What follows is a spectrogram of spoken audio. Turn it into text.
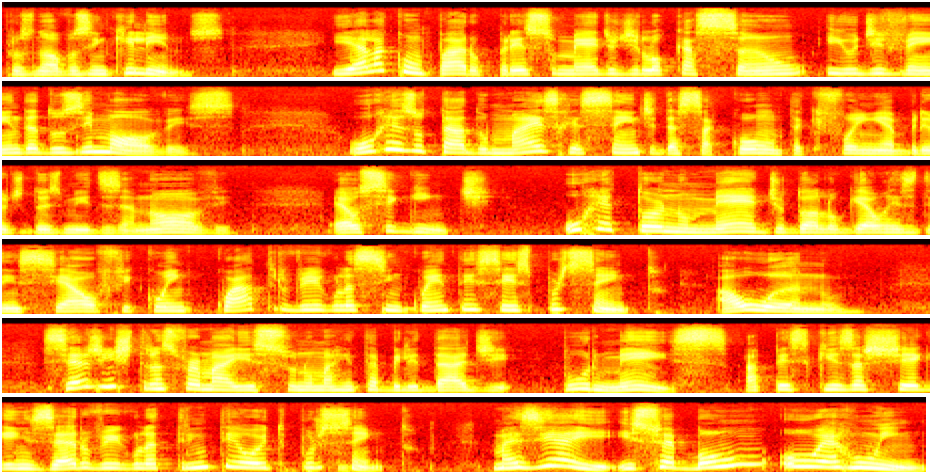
para os novos inquilinos. E ela compara o preço médio de locação e o de venda dos imóveis. O resultado mais recente dessa conta, que foi em abril de 2019, é o seguinte: o retorno médio do aluguel residencial ficou em 4,56% ao ano. Se a gente transformar isso numa rentabilidade por mês, a pesquisa chega em 0,38%. Mas e aí, isso é bom ou é ruim?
